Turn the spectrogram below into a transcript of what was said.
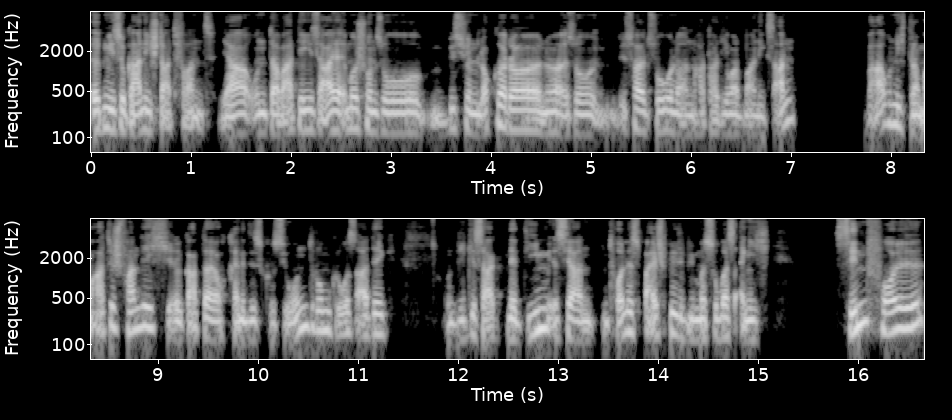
irgendwie so gar nicht stattfand. Ja, und da war DSA ja immer schon so ein bisschen lockerer, ne? also ist halt so, dann hat halt jemand mal nichts an. War auch nicht dramatisch, fand ich. Gab da ja auch keine Diskussion drum, großartig. Und wie gesagt, Nedim ist ja ein, tolles Beispiel, wie man sowas eigentlich sinnvoll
